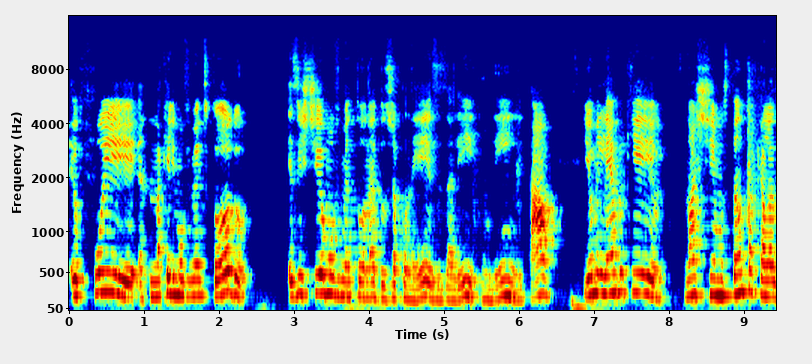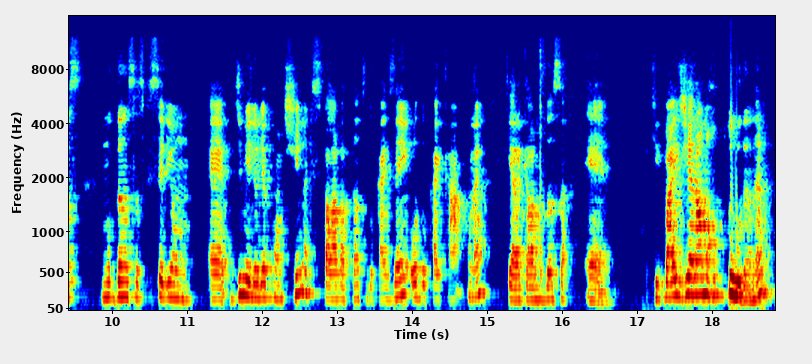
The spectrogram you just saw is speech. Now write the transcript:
eu fui, naquele movimento todo, existia o movimento né, dos japoneses ali, com Lean e tal, e eu me lembro que nós tínhamos tanto aquelas mudanças que seriam é, de melhoria contínua, que se falava tanto do Kaizen ou do Kaikaku, né? Que era aquela mudança é, que vai gerar uma ruptura, né?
